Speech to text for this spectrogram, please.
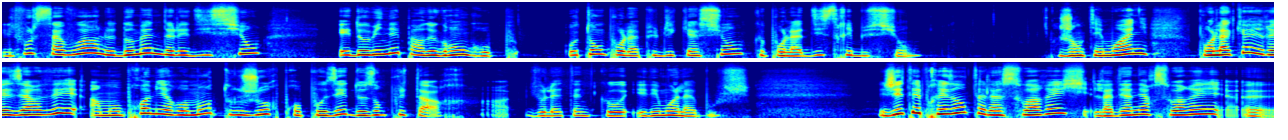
Il faut le savoir, le domaine de l'édition est dominé par de grands groupes, autant pour la publication que pour la distribution. J'en témoigne pour l'accueil réservé à mon premier roman, toujours proposé deux ans plus tard, Violette Co. Aidez-moi la bouche. J'étais présente à la soirée, la dernière soirée euh,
